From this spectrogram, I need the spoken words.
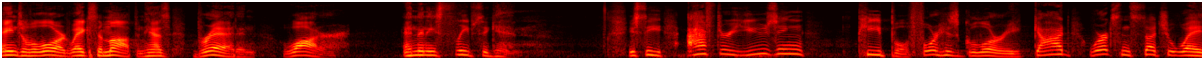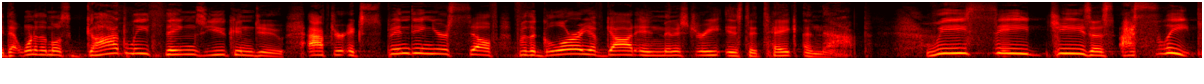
Angel of the Lord wakes him up and he has bread and water, and then he sleeps again. You see, after using people for his glory, God works in such a way that one of the most godly things you can do after expending yourself for the glory of God in ministry is to take a nap. We see Jesus asleep.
